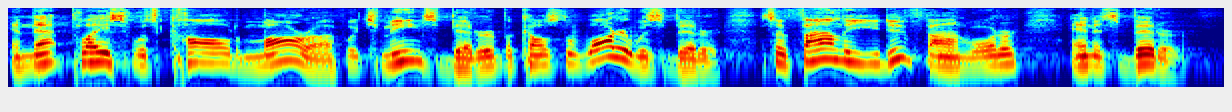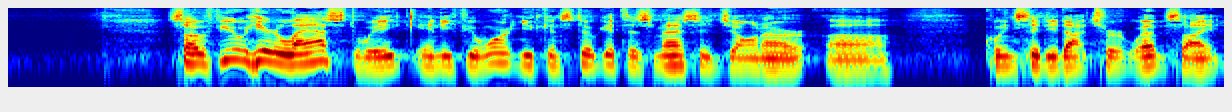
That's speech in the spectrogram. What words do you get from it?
and that place was called Marah, which means bitter because the water was bitter. So finally you do find water and it's bitter. So if you were here last week, and if you weren't, you can still get this message on our uh, queencity.church website.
